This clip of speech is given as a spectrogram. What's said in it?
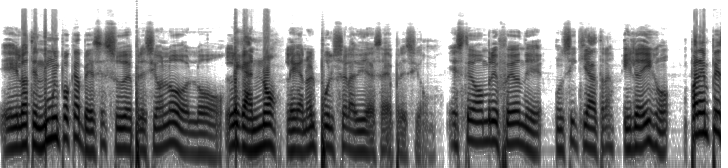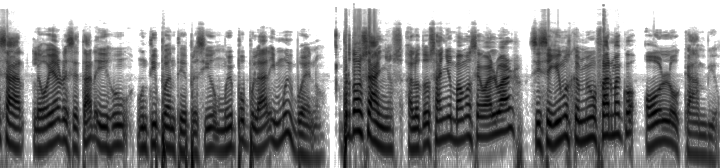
Eh, lo atendí muy pocas veces, su depresión lo, lo, le ganó, le ganó el pulso de la vida esa depresión. Este hombre fue donde un psiquiatra y le dijo, para empezar, le voy a recetar, y dijo, un tipo de antidepresivo muy popular y muy bueno. Por dos años, a los dos años vamos a evaluar si seguimos con el mismo fármaco o lo cambio.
